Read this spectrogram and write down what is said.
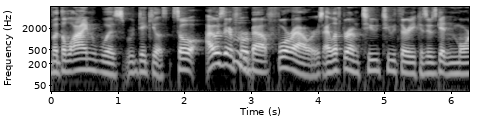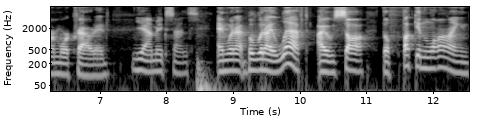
but the line was ridiculous. So I was there for Hmm. about four hours. I left around two two thirty because it was getting more and more crowded. Yeah, makes sense. And when I but when I left, I saw the fucking line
